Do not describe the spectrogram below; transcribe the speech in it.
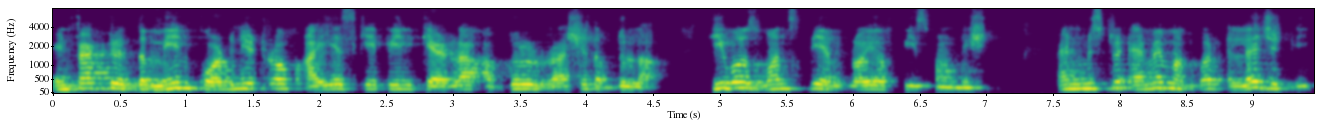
In fact, uh, the main coordinator of ISKP in Kerala, Abdul Rashid Abdullah, he was once the employee of Peace Foundation. And Mr. M.M. Akbar allegedly,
